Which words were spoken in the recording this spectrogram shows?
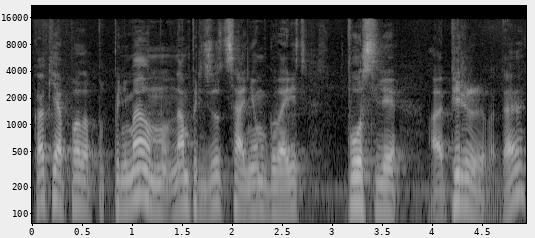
Как я понимаю, нам придется о нем говорить после а, перерыва, да?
